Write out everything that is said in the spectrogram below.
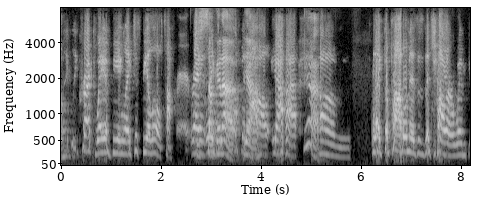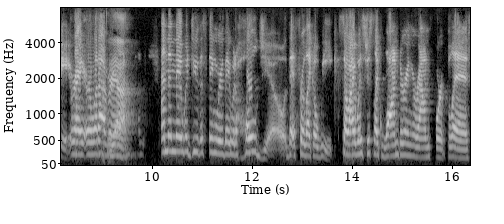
politically correct way of being like, just be a little tougher, right? Just suck it up, tough yeah. out, Yeah. yeah. Um, like the problem is, is that y'all are wimpy, right, or whatever. Yeah. And then they would do this thing where they would hold you that for like a week. So I was just like wandering around Fort Bliss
